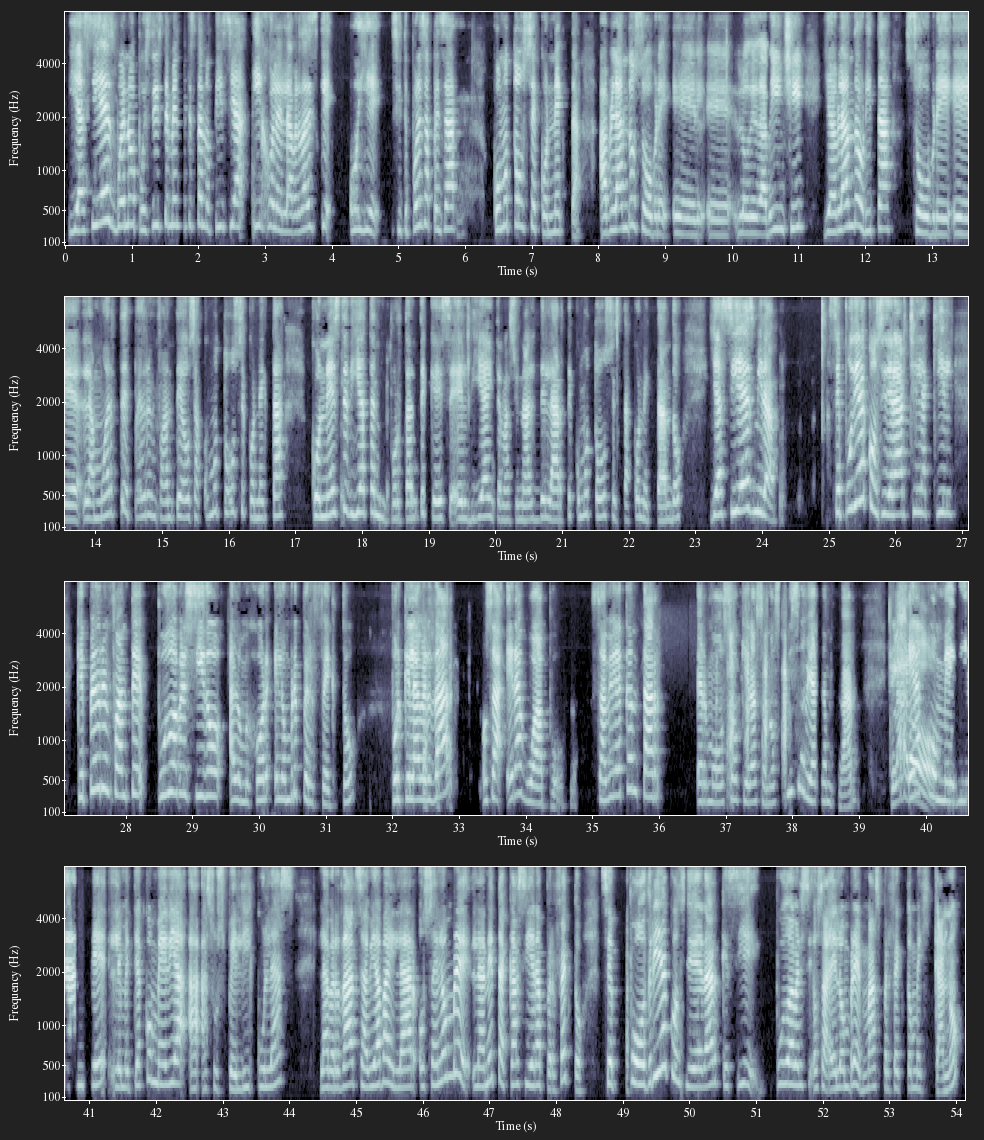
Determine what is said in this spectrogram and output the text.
Y así es, bueno, pues tristemente esta noticia, híjole, la verdad es que, oye, si te pones a pensar cómo todo se conecta, hablando sobre el, eh, lo de Da Vinci y hablando ahorita sobre eh, la muerte de Pedro Infante, o sea, cómo todo se conecta con este día tan importante que es el Día Internacional del Arte, cómo todo se está conectando. Y así es, mira, se pudiera considerar, Chilaquil, que Pedro Infante pudo haber sido a lo mejor el hombre perfecto, porque la verdad, o sea, era guapo, sabía cantar hermoso, quieras o no, sí sabía cantar. Claro. Era comediante, le metía comedia a, a, sus películas. La verdad, sabía bailar. O sea, el hombre, la neta, casi era perfecto. Se podría considerar que sí pudo haber sido, o sea, el hombre más perfecto mexicano.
